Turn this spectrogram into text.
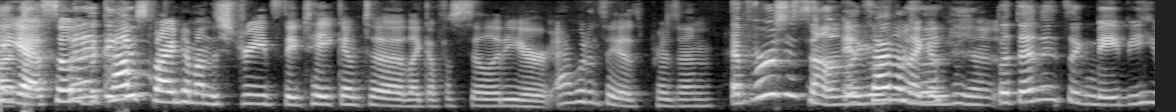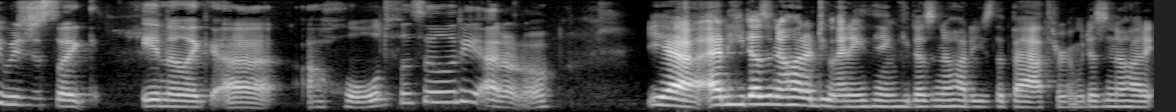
Okay, yeah. So But the cops find him on the streets. They take him to like a facility, or I wouldn't say it's prison. At first, it sounded like it sounded was like a prison, prison. But then it's like maybe he was just like in a like a a hold facility. I don't know. yeah, and he doesn't know how to do anything. He doesn't know how to use the bathroom. He doesn't know how to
